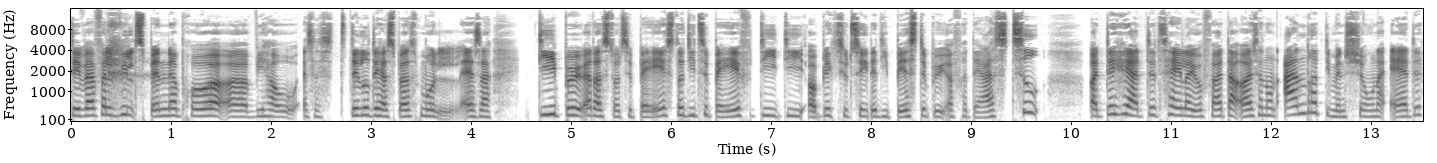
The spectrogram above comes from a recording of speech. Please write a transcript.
Det er i hvert fald vildt spændende at prøve, og vi har jo altså, stillet det her spørgsmål. Altså, de bøger, der står tilbage, står de tilbage, fordi de objektivt set er de bedste bøger fra deres tid. Og det her, det taler jo for, at der også er nogle andre dimensioner af det.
